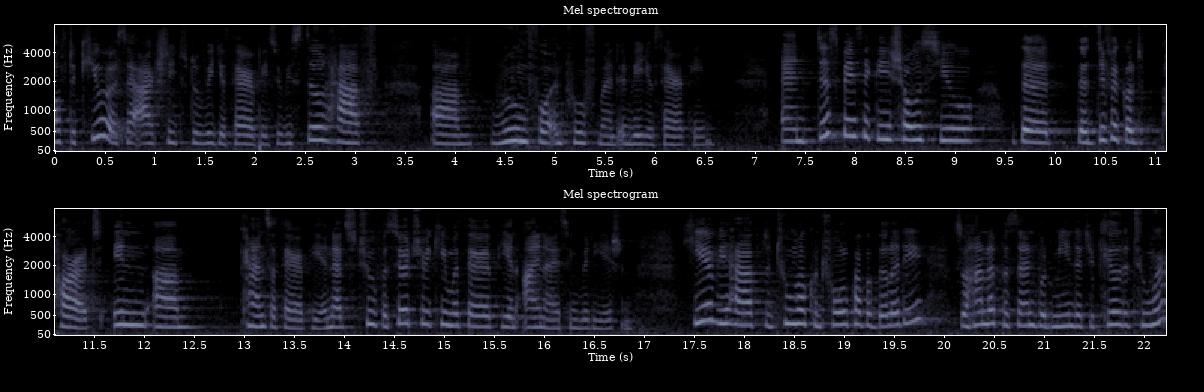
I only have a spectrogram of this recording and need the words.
of the cures are actually to do radiotherapy. So we still have um, room for improvement in radiotherapy. And this basically shows you the, the difficult part in um, cancer therapy, and that's true for surgery, chemotherapy, and ionizing radiation. Here we have the tumor control probability, so 100% would mean that you kill the tumor,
